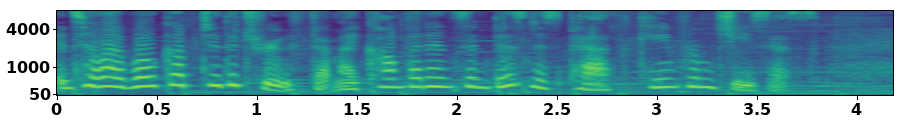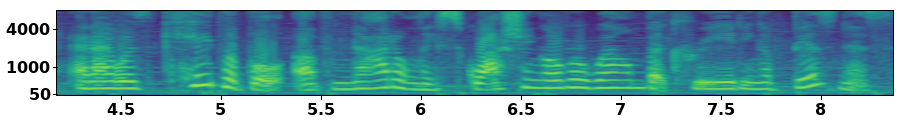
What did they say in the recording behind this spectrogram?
Until I woke up to the truth that my confidence and business path came from Jesus. And I was capable of not only squashing overwhelm, but creating a business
